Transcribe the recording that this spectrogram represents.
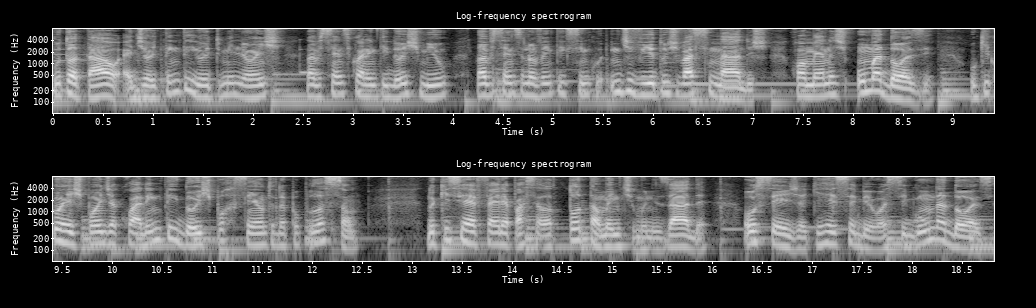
O total é de 88.942.995 indivíduos vacinados com ao menos uma dose, o que corresponde a 42% da população. No que se refere à parcela totalmente imunizada, ou seja, que recebeu a segunda dose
